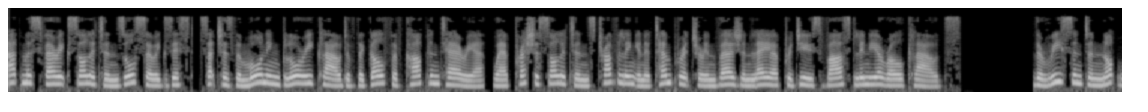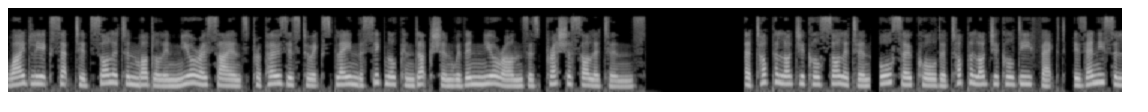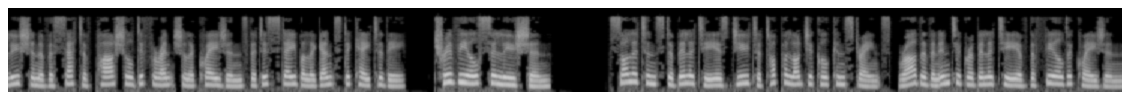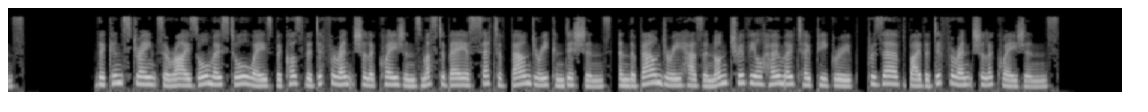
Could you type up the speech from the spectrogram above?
Atmospheric solitons also exist, such as the morning glory cloud of the Gulf of Carpentaria, where pressure solitons traveling in a temperature inversion layer produce vast linear roll clouds. The recent and not widely accepted soliton model in neuroscience proposes to explain the signal conduction within neurons as pressure solitons. A topological soliton, also called a topological defect, is any solution of a set of partial differential equations that is stable against decay to the trivial solution. Soliton stability is due to topological constraints, rather than integrability of the field equations. The constraints arise almost always because the differential equations must obey a set of boundary conditions, and the boundary has a non-trivial homotopy group, preserved by the differential equations.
